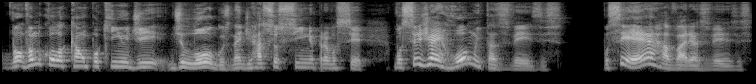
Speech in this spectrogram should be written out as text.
V vamos colocar um pouquinho de, de logos, né? De raciocínio para você. Você já errou muitas vezes. Você erra várias vezes.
